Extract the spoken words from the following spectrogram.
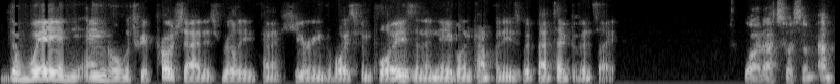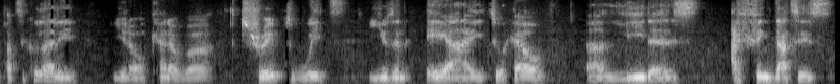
the way and the angle in which we approach that is really kind of hearing the voice of employees and enabling companies with that type of insight. Wow, that's awesome. I'm particularly, you know, kind of uh, tripped with using AI to help uh, leaders. I think that is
